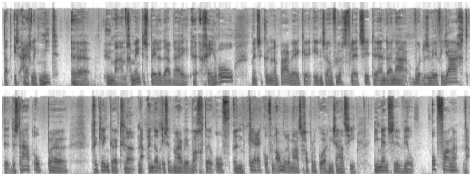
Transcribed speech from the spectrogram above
dat is eigenlijk niet uh, humaan. Gemeenten spelen daarbij uh, geen rol. Mensen kunnen een paar weken in zo'n vluchtflat zitten... en daarna worden ze weer verjaagd, de straat op uh, geklinkerd. Ja. Nou, en dan is het maar weer wachten of een kerk of een andere maatschappelijke organisatie... die mensen wil opvangen. Nou,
